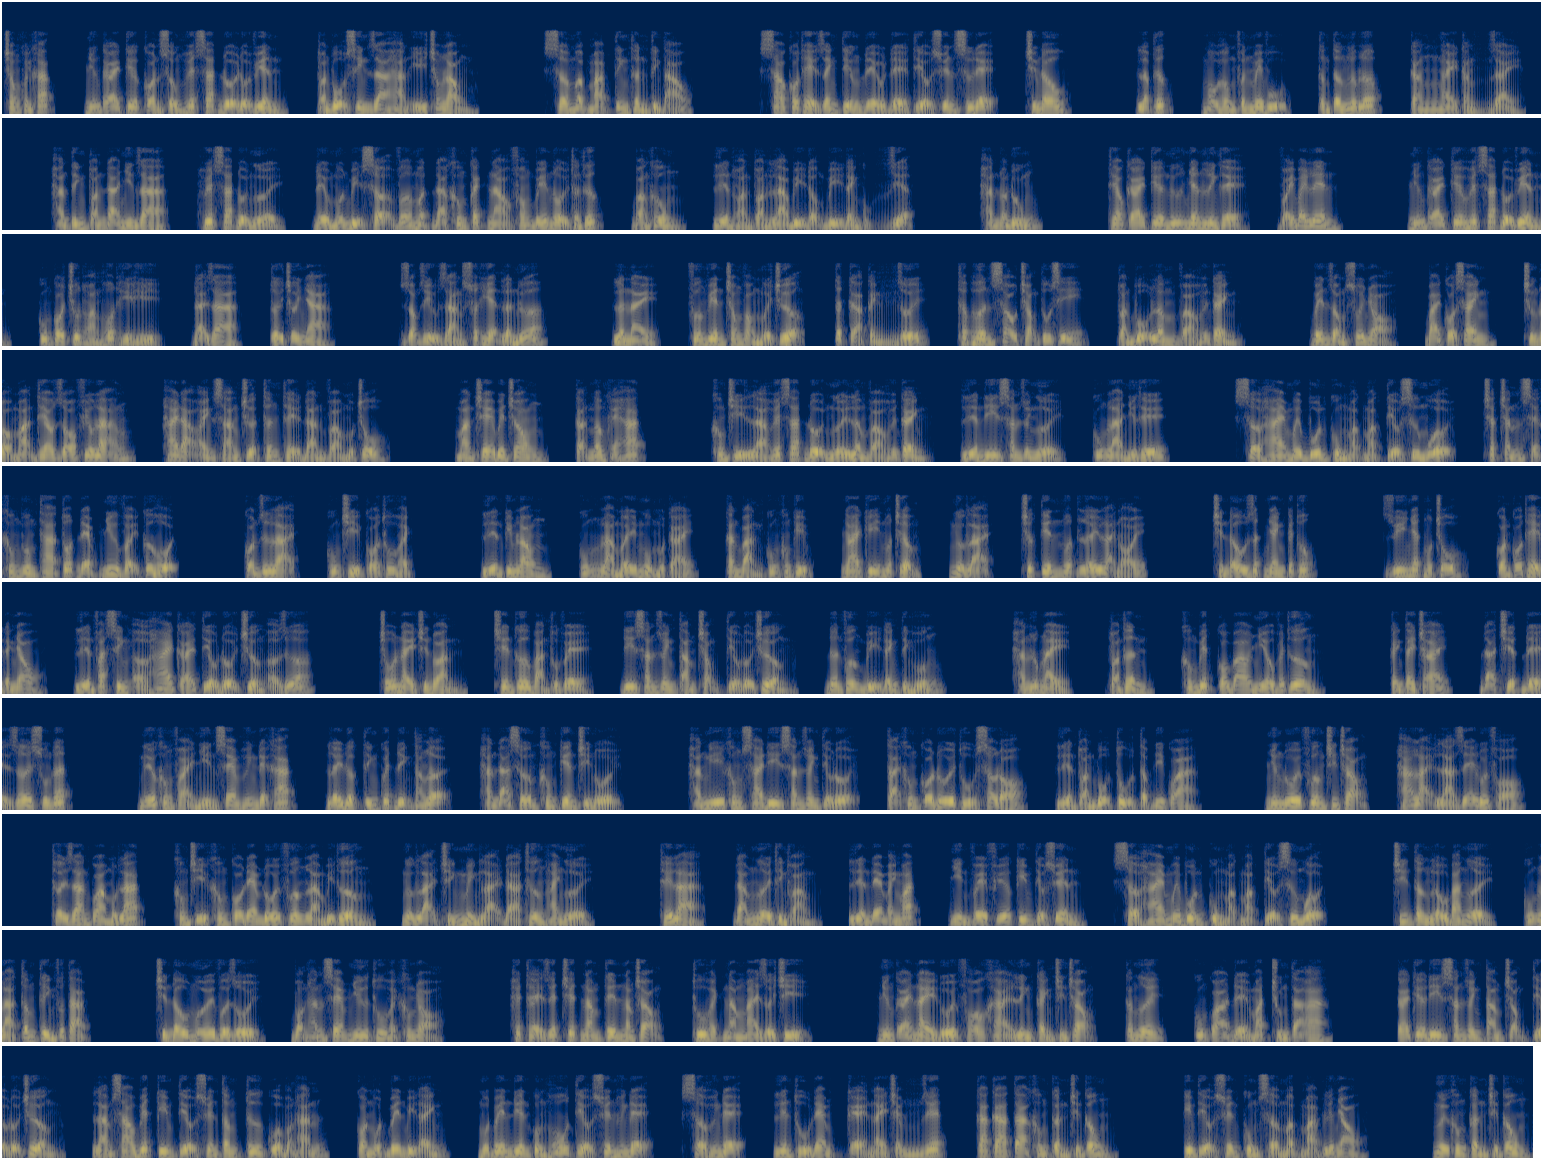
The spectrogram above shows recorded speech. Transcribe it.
Trong khoảnh khắc, những cái kia còn sống huyết sát đội đội viên toàn bộ sinh ra hàn ý trong lòng. Sợ mập mạp tinh thần tỉnh táo. Sao có thể danh tiếng đều để tiểu xuyên sư đệ chiếm đâu? Lập tức, màu hồng phấn mê vụ, tầng tầng lớp lớp, càng ngày càng dày. Hắn tính toán đã nhìn ra huyết sát đội người, đều muốn bị sợ vỡ mật đã không cách nào phong bế nổi thần thức, bằng không, liền hoàn toàn là bị động bị đánh cục diện. Hắn đoán đúng. Theo cái kia nữ nhân linh thể, váy bay lên. Những cái kia huyết sát đội viên cũng có chút hoảng hốt hỉ hỉ, đại gia, tới chơi nha. Giọng dịu dàng xuất hiện lần nữa. Lần này, phương viên trong vòng mười trượng, tất cả cảnh giới, thấp hơn sáu trọng tu sĩ, toàn bộ lâm vào huyễn cảnh. Bên dòng suối nhỏ, bãi cỏ xanh, trứng đỏ mạn theo gió phiêu lãng, hai đạo ánh sáng trượt thân thể đàn vào một chỗ. Màn tre bên trong, cạn ngâm khẽ hát. Không chỉ là huyết sát đội người lâm vào huyễn cảnh, liền đi săn doanh người cũng là như thế. Sở hai mươi bốn cùng mặc mặc tiểu sư muội, chắc chắn sẽ không bông tha tốt đẹp như vậy cơ hội. Còn dư lại, cũng chỉ có thu hoạch. Liền kim long, cũng là mấy ngủ một cái, căn bản cũng không kịp ngai kỹ nuốt chậm, ngược lại, trước tiên nuốt lấy lại nói. Chiến đấu rất nhanh kết thúc. Duy nhất một chỗ, còn có thể đánh nhau, liền phát sinh ở hai cái tiểu đội trưởng ở giữa. Chỗ này chiến đoàn, trên cơ bản thuộc về, đi săn doanh tám trọng tiểu đội trưởng, đơn phương bị đánh tình huống. Hắn lúc này, toàn thân, không biết có bao nhiêu vết thương. Cánh tay trái, đã triệt để rơi xuống đất. Nếu không phải nhìn xem huynh đệ khác, lấy được tính quyết định thắng lợi hắn đã sớm không kiên trì nổi. Hắn nghĩ không sai đi săn doanh tiểu đội, tại không có đối thủ sau đó, liền toàn bộ tụ tập đi qua. Nhưng đối phương chính trọng, há lại là dễ đối phó. Thời gian qua một lát, không chỉ không có đem đối phương làm bị thương, ngược lại chính mình lại đả thương hai người. Thế là, đám người thỉnh thoảng, liền đem ánh mắt nhìn về phía kim tiểu xuyên, sở hai mươi bốn cùng mặc mặc tiểu sư muội. Chín tầng lầu ba người, cũng là tâm tình phức tạp. Chiến đấu mới vừa rồi, bọn hắn xem như thu hoạch không nhỏ. Hết thể giết chết năm tên năm trọng, thu hoạch năm mai giới chỉ. Nhưng cái này đối phó khải linh cảnh chín trọng, các ngươi cũng quá để mắt chúng ta a cái kia đi săn doanh tám trọng tiểu đội trưởng, làm sao biết kim tiểu xuyên tâm tư của bọn hắn, còn một bên bị đánh, một bên điên cuồng hô tiểu xuyên huynh đệ, sở huynh đệ, liên thủ đem kẻ này chém giết, ca ca ta không cần chiến công. Kim tiểu xuyên cùng sở mập mạp liếc nhau. Ngươi không cần chiến công.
